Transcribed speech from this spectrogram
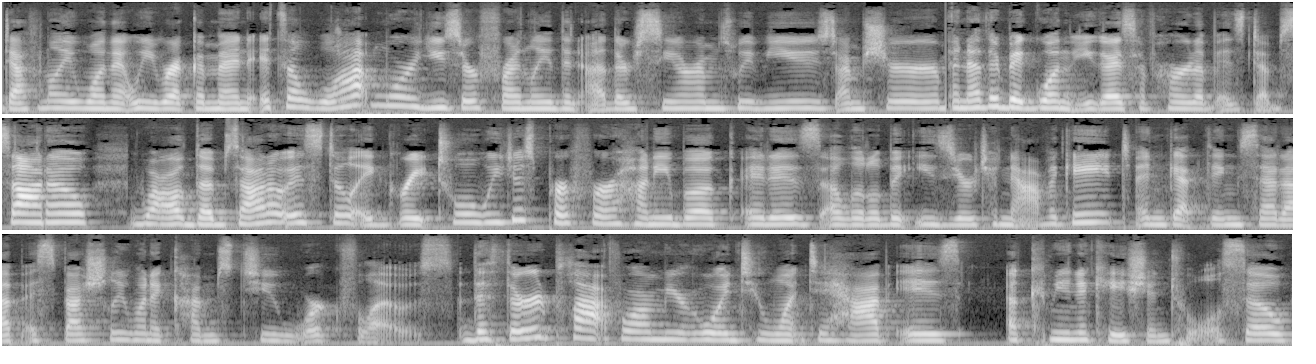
definitely one that we recommend. It's a lot more user friendly than other CRM CRMs we've used. I'm sure another big one that you guys have heard of is Dubsado. While Dubsado is still a great tool, we just prefer Honeybook. It is a little bit easier to navigate and get things set up, especially when it comes to workflows. The third platform you're going to want to have is a communication tool. So,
